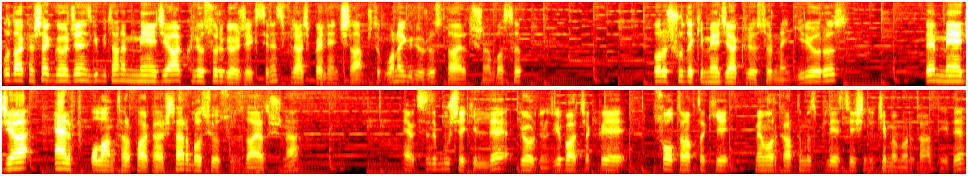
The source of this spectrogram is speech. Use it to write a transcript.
Burada arkadaşlar göreceğiniz gibi bir tane MCA klasörü göreceksiniz. Flash belleğin içine atmıştık. Ona giriyoruz. Daire tuşuna basıp. Sonra şuradaki MCA klasörüne giriyoruz. Ve MCA Elf olan tarafa arkadaşlar basıyorsunuz daire tuşuna. Evet sizi bu şekilde gördüğünüz gibi açacak. Ve sol taraftaki memory kartımız PlayStation 2 memory kartıydı.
